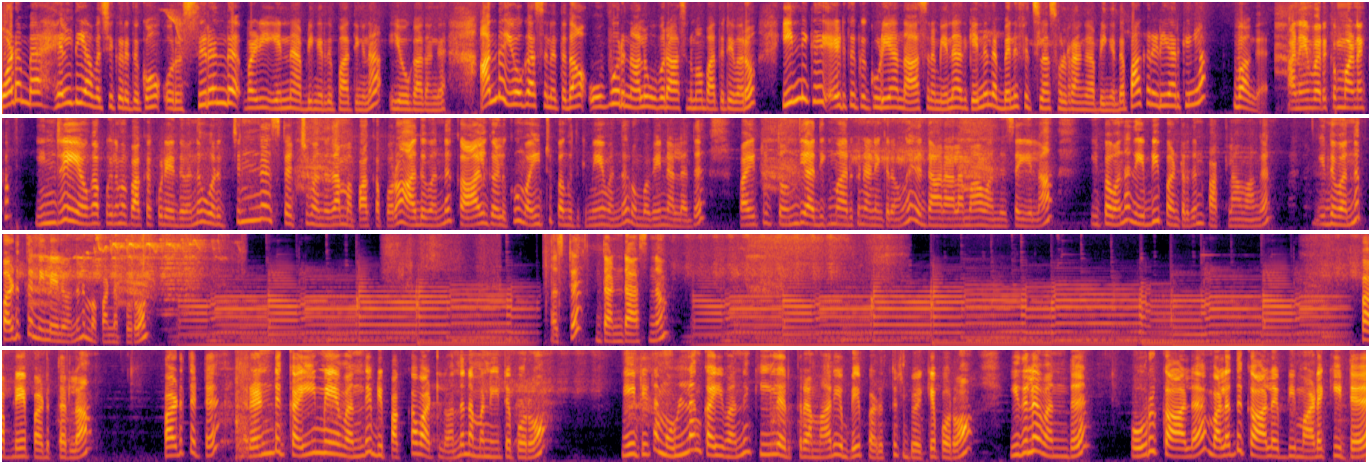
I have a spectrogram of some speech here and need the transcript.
உடம்ப ஹெல்த்தியாக வச்சுக்கிறதுக்கும் ஒரு சிறந்த வழி என்ன அப்படிங்கிறது பார்த்தீங்கன்னா யோகா தாங்க. அந்த யோகாசனத்தை தான் ஒவ்வொரு நாளும் ஒவ்வொரு ஆசனமாக பார்த்துட்டே வரோம். இன்றைக்கி எடுத்துக்கக்கூடிய அந்த ஆசனம் என்ன? அதுக்கு என்னென்ன பெனிஃபிட்ஸ்லாம் சொல்கிறாங்க அப்படிங்கிறத பார்க்க ரெடியாக இருக்கீங்களா? வாங்க. அனைவருக்கும் வணக்கம். இன்றைய யோகா பகுதியில் நம்ம பார்க்கக்கூடியது வந்து ஒரு சின்ன ஸ்ட்ரெச் வந்து தான் நம்ம பார்க்க போகிறோம் அது வந்து கால்களுக்கும் வயிற்று பகுதிக்குமே வந்து ரொம்பவே நல்லது. வயிற்று தொந்தி அதிகமாக இருக்குன்னு நினைக்கிறவங்க இது தாராளமாக வந்து செய்யலாம். இப்போ வந்து அது எப்படி பண்ணுறதுன்னு பார்க்கலாம் வாங்க. இது வந்து படுத்த நிலையில் வந்து நம்ம பண்ண போகிறோம் ஃபஸ்ட்டு தண்டாசனம் இப்போ அப்படியே படுத்துடலாம். படுத்துட்டு ரெண்டு கையுமே வந்து இப்படி பக்கவாட்டில் வந்து நம்ம நீட்ட போகிறோம் நீட்டிட்டு நம்ம உள்ளங்கை வந்து கீழே இருக்கிற மாதிரி அப்படியே படுத்து இப்படி வைக்க போகிறோம் இதில் வந்து ஒரு காலை வலது காலை இப்படி மடக்கிட்டு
